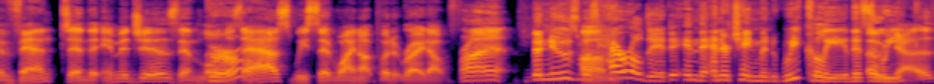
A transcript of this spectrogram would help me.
event and the images and Lola's Girl. ass. We said why not put it right out front? The news was Um, heralded in the Entertainment Weekly this Oh week. yes.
